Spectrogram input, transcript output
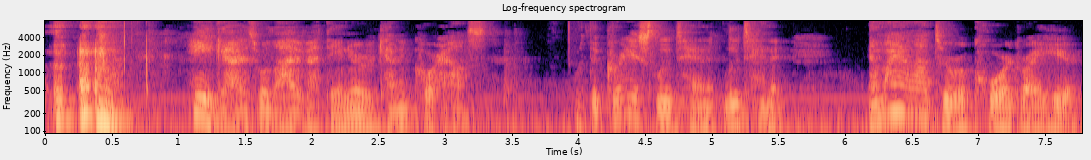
hey guys, we're live at the River County Courthouse with the greatest lieutenant. Lieutenant, am I allowed to record right here?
